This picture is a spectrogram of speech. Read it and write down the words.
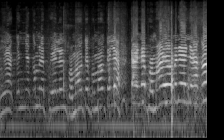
ન્યા કન્યા કમને પેલન ભમાવતે ભમાવતે લે તને ભમાયો મને ન્યા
